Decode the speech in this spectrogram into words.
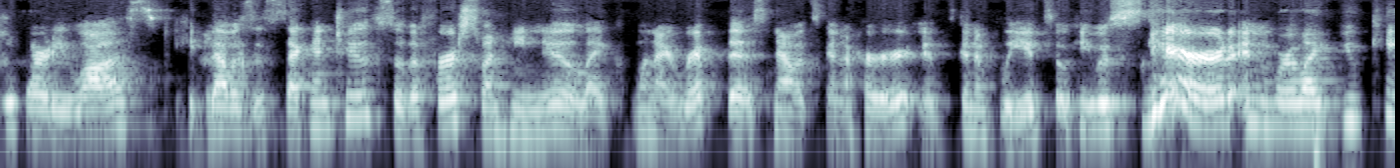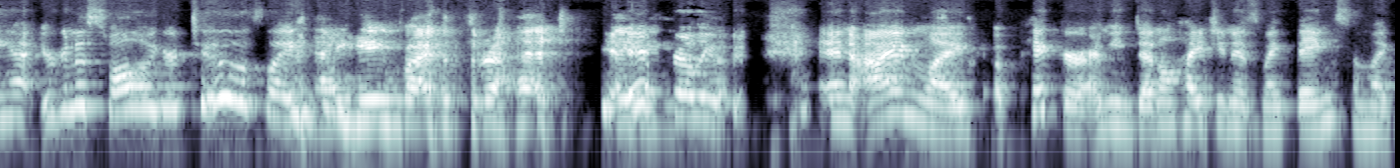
he's already lost. He, that was his second tooth. So the first one he knew, like when I rip this, now it's going to hurt and it's going to bleed. So he was scared. And we're like, you can't, you're going to swallow your tooth. Like hanging by a thread. It really uh, and i'm like a picker. I mean dental hygiene is my thing so i'm like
